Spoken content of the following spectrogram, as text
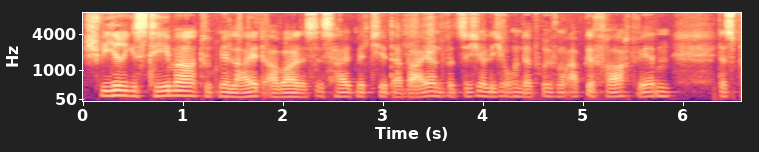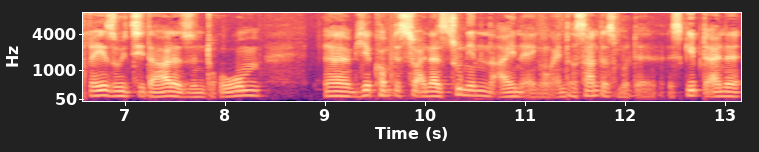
Schwieriges Thema, tut mir leid, aber das ist halt mit hier dabei und wird sicherlich auch in der Prüfung abgefragt werden. Das präsuizidale Syndrom, äh, hier kommt es zu einer zunehmenden Einengung. Interessantes Modell. Es gibt eine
